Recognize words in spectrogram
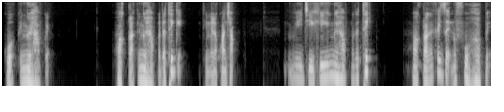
của cái người học ấy hoặc là cái người học người ta thích ấy, thì mới là quan trọng. Vì chỉ khi người học người ta thích hoặc là cái cách dạy nó phù hợp ấy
